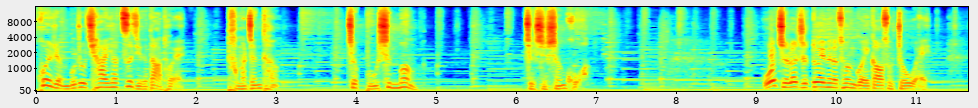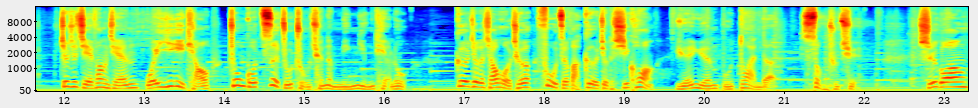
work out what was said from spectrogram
会忍不住掐一下自己的大腿，他妈真疼。这不是梦，这是生活。我指了指对面的寸轨，告诉周围。这是解放前唯一一条中国自主主权的民营铁路，各旧的小火车负责把各旧的锡矿源源不断地送出去。时光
